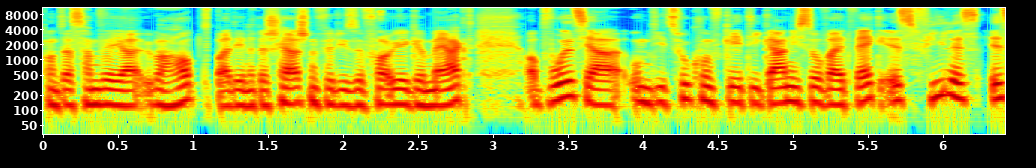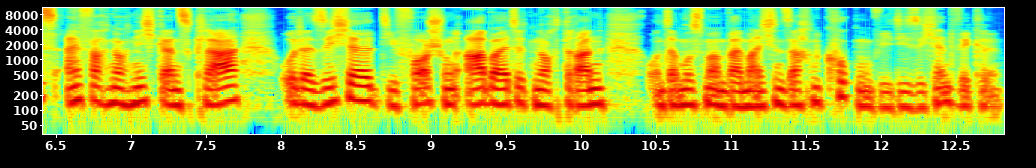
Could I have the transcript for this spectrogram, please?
Und das haben wir ja überhaupt bei den Recherchen für diese Folge gemerkt. Obwohl es ja um die Zukunft geht, die gar nicht so weit weg ist, vieles ist einfach noch nicht ganz klar oder sicher. Die Forschung arbeitet noch dran und da muss man bei manchen Sachen gucken, wie die sich entwickeln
